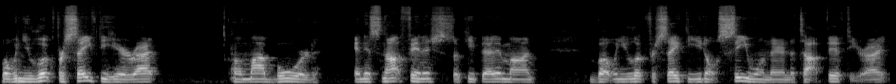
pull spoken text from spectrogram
But when you look for safety here, right, on my board, and it's not finished, so keep that in mind. But when you look for safety, you don't see one there in the top 50, right?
